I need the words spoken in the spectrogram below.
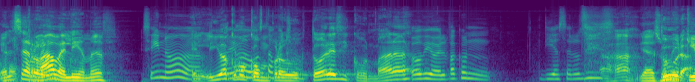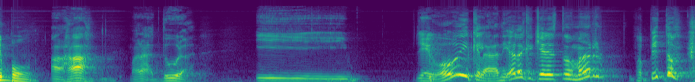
Él cerraba el IMF. Sí, no. Él iba como con mucho. productores y con Mara. Obvio, él va con 10 ceros. Ajá. Ya es un equipo. Ajá. Mara, dura. Y llegó y que la diabla que quieres tomar, papito.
